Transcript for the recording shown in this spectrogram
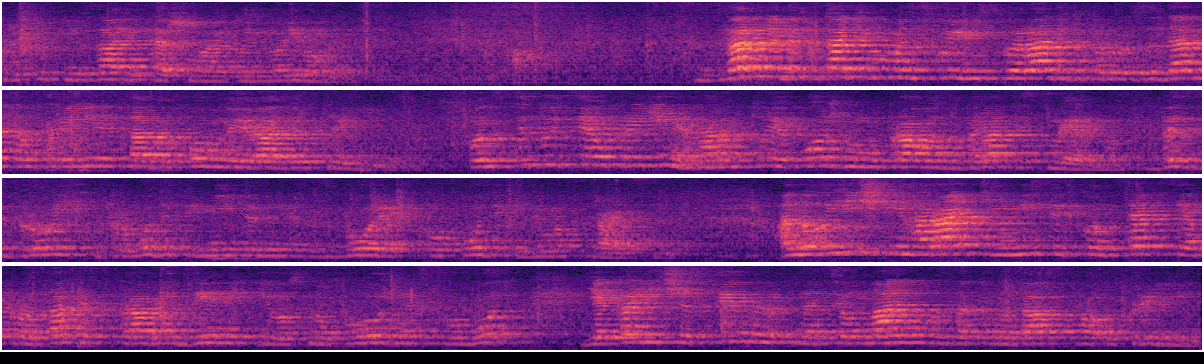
присутні в залі теж мають ознайомитися. Звернення депутатів Уманської міської ради до президента України та Верховної Ради України. Конституція України гарантує кожному право збиратись мирно, без зброї і проводити мітинги, збори, походи і демонстрації. Аналогічні гарантії містить концепція про захист прав людини і основоположних свобод, яка є частиною національного законодавства України,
